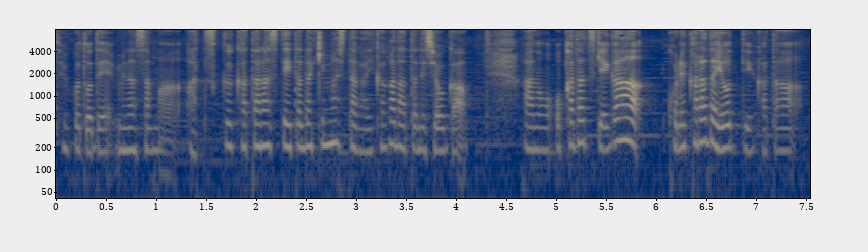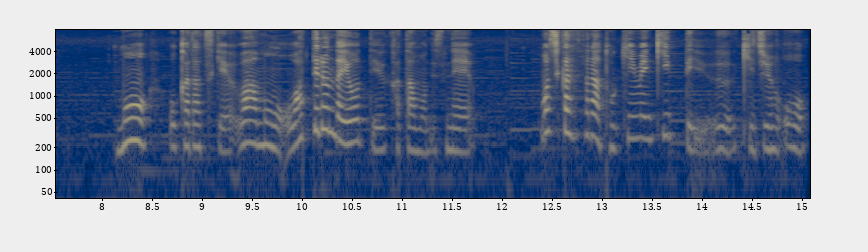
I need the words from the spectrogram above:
ということで皆様熱く語らせていただきましたがいかがだったでしょうか？あのお片付けがこれからだよっていう方もお片付けはもう終わってるんだよっていう方もですねもしかしたらときめきっていう基準を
